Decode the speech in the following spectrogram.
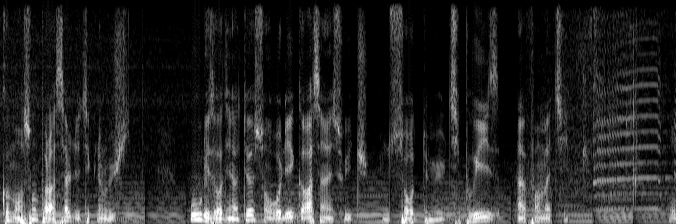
Commençons par la salle de technologie où les ordinateurs sont reliés grâce à un switch, une sorte de multiprise informatique. On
